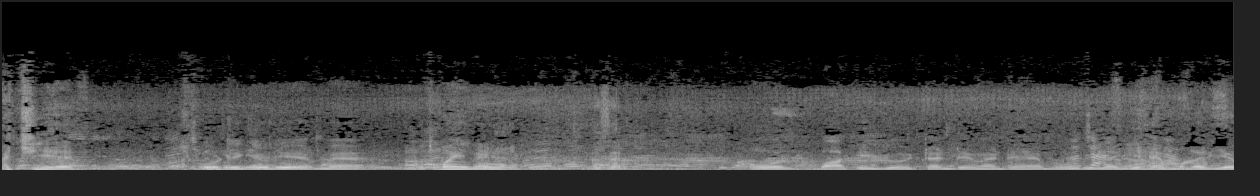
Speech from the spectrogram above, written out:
अच्छी है। सिक्योरिटी के लिए मैं मुतमिन हूँ। हाँ, सर। और बाकी जो टेंटे वेंटे हैं वो भी लगे हैं मगर ये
